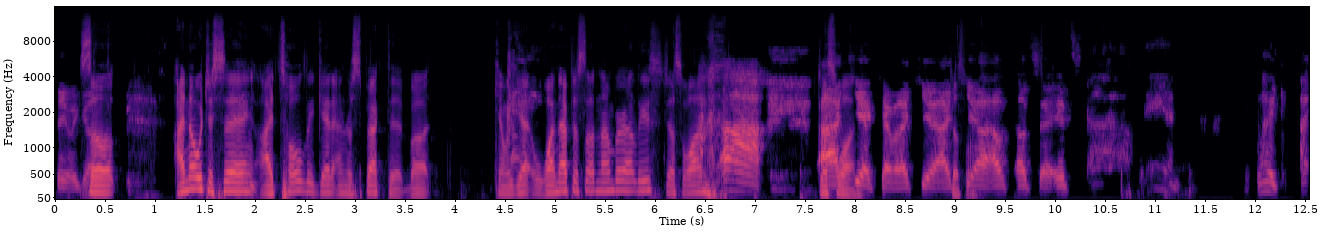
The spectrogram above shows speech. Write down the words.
There we go. So, I know what you're saying. I totally get it and respect it, but can we get one episode number at least? Just one? ah, Just I one. can't, Kevin. I can't. I Just can't. I'll, I'll, say it's oh, man. Like I,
